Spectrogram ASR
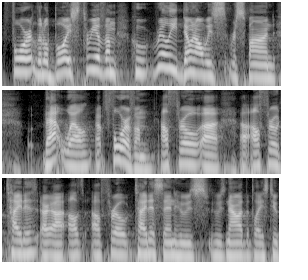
four little boys, three of them who really don't always respond that well. Uh, four of them. I'll throw, uh, uh, I'll throw Titus, or, uh, I'll, I'll throw Titus in, who's, who's now at the place too,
